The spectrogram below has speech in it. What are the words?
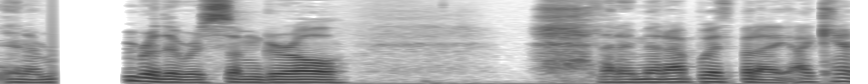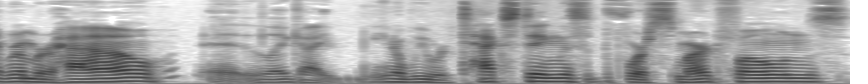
and I remember there was some girl that I met up with, but I, I can't remember how. Uh, Like I, you know, we were texting. This is before smartphones.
